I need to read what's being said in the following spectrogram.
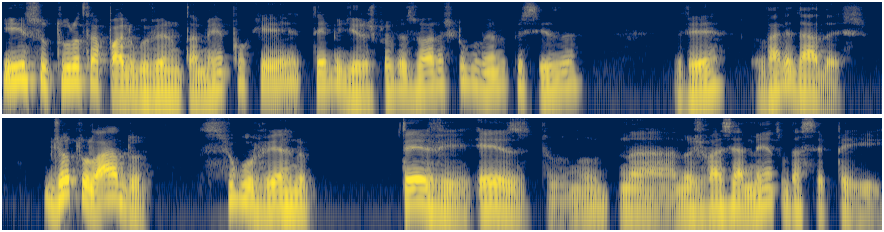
E isso tudo atrapalha o governo também, porque tem medidas provisórias que o governo precisa ver validadas. De outro lado, se o governo teve êxito no, na, no esvaziamento da CPI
